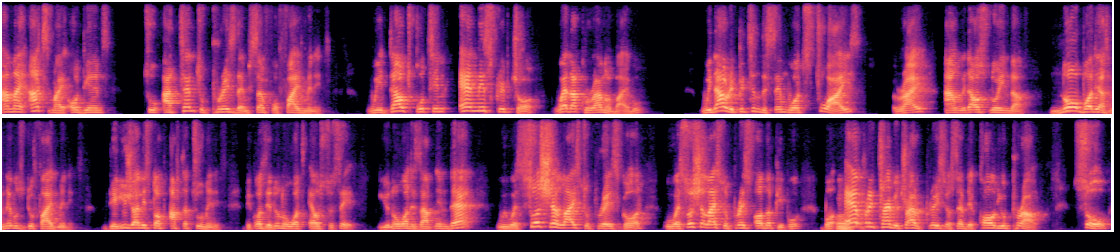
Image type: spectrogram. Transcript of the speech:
and I ask my audience to attempt to praise themselves for five minutes without quoting any scripture, whether Quran or Bible, without repeating the same words twice, right? And without slowing down. Nobody has been able to do five minutes. They usually stop after two minutes because they don't know what else to say. You know what is happening there? We were socialized to praise God. We were socialized to praise other people. But mm. every time you try to praise yourself, they call you proud. So,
